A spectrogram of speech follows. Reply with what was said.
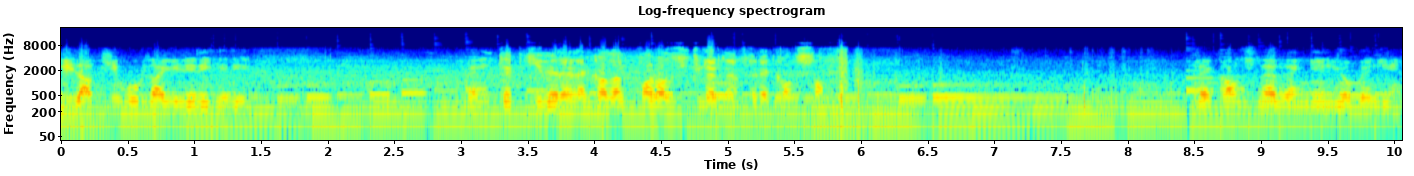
İlaki burada ileri geri. Ben tepki verene kadar parazitlerden frekans al. Frekans nereden geliyor belli.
